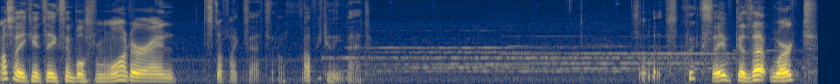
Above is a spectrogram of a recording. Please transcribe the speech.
Also, you can take symbols from water and stuff like that. So I'll be doing that. So let's quick save because that worked,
